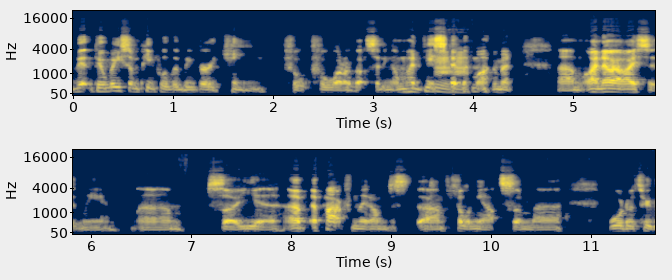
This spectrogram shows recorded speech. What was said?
there, there'll be some people that'll be very keen for, for what I've got sitting on my desk at the moment. Um, I know I certainly am. Um, so yeah. Uh, apart from that, I'm just um, filling out some uh, World War Two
